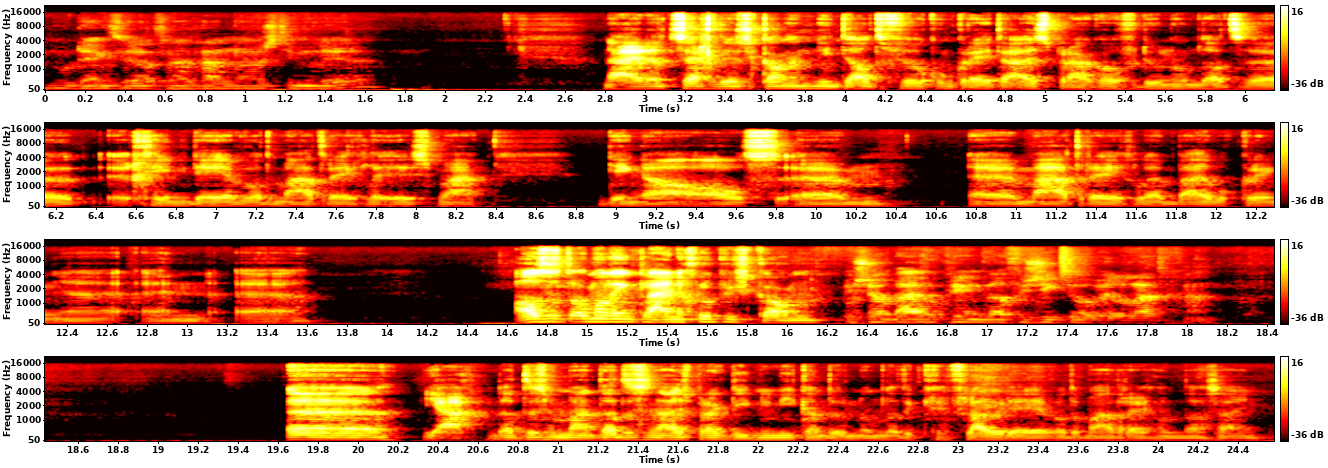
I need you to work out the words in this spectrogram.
En Hoe denkt u dat we gaan stimuleren? Nou, ja, dat zeg ik dus. Ik kan er niet al te veel concrete uitspraken over doen, omdat we eh, geen idee hebben wat de maatregelen is. Maar dingen als ehm, eh, maatregelen, bijbelkringen en eh, als het allemaal in kleine groepjes kan, U zou Bijbelkring wel fysiek door willen laten gaan? ja, dat is, een, dat is een uitspraak die ik nu niet kan doen, omdat ik geen flauw idee heb wat de maatregelen dan zijn.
